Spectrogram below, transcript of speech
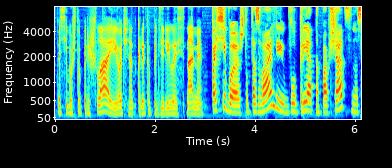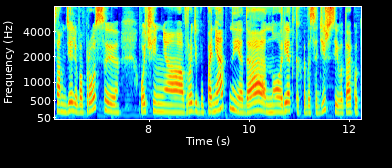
спасибо, что пришла и очень открыто поделилась с нами. Спасибо, что позвали. Было приятно пообщаться. На самом деле вопросы очень а, вроде бы понятные, да, но редко, когда садишься и вот так вот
